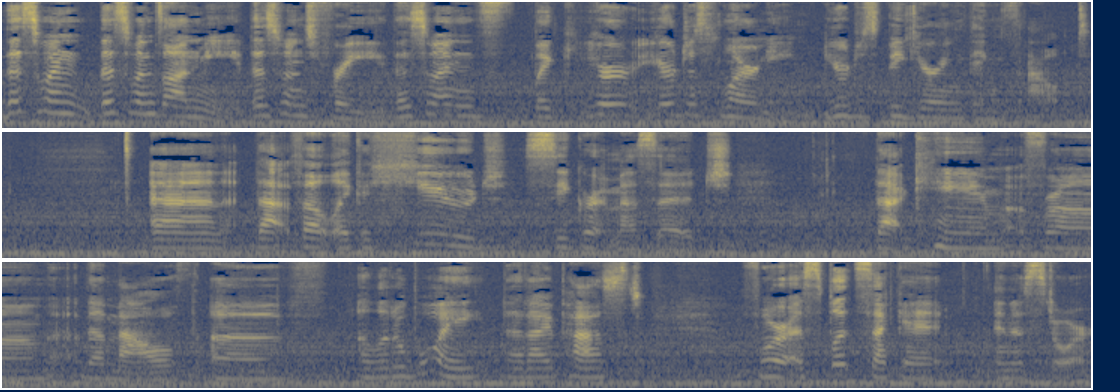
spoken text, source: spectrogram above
this one this one's on me this one's free this one's like you're you're just learning you're just figuring things out. And that felt like a huge secret message that came from the mouth of a little boy that I passed for a split second in a store.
